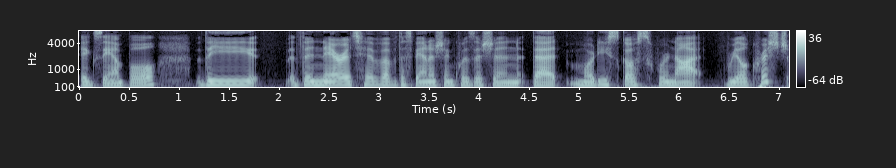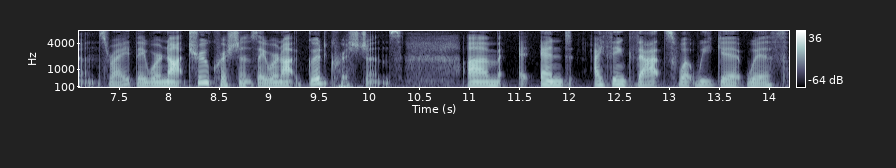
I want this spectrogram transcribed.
example, the the narrative of the Spanish Inquisition that Moriscos were not real Christians, right? They were not true Christians. They were not good Christians. Um, and I think that's what we get with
